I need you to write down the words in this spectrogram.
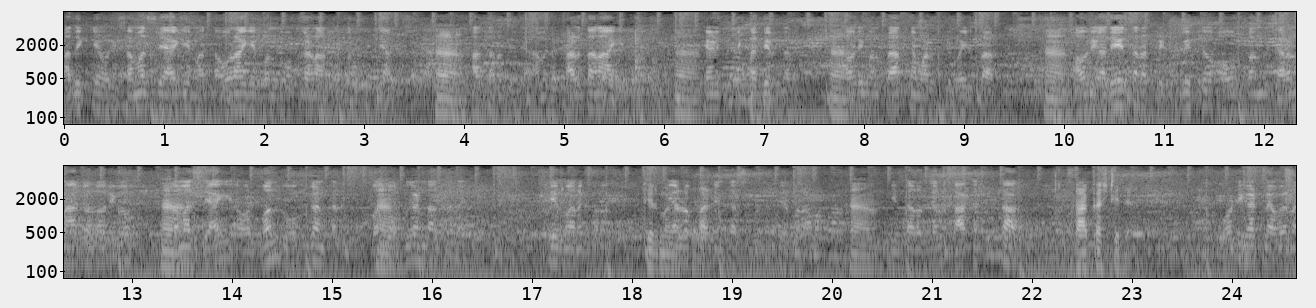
ಅದಕ್ಕೆ ಅವ್ರಿಗೆ ಸಮಸ್ಯೆ ಆಗಿ ಮತ್ತೆ ಅವರಾಗೆ ಬಂದು ಒಪ್ಕೊಳ್ಳೋ ಅಂತ ಪರಿಸ್ಥಿತಿ ಆಗ್ತದೆ. ಆ ಥರದಿದೆ ಆಮೇಲೆ ಕಳ್ತನ ಆಗಿದೆ ಹೇಳಿದ್ರೆ ಹೇಳಿದ್ದಕ್ಕೆ ಕದ್ದಿರ್ತಾರೆ. ಅವ್ರಿಗೆ ಒಂದು ಪ್ರಾರ್ಥನೆ ಮಾಡ್ತೀವಿ ಕೊಯ್ಲು ಪ್ರಾರ್ಥನೆ. ಅವ್ರಿಗೆ ಅದೇ ಥರ ಟ್ರಿಕ್ ಬಿತ್ತು ಅವ್ರು ಬಂದು ಶರಣಾಗಲ್ಲವರಿಗೂ. ಸಮಸ್ಯೆ ಆಗಿ ಅವ್ರು ಬಂದು ಒಪ್ಕೊಂತಾರೆ. ಬಂದು. ಒಪ್ಕೊಂಡಾದ್ಮೇಲೆ ತೀರ್ಮಾನಕ್ಕೆ ತೀರ್ಮಾನ ಎರಡು ಪಾರ್ಟಿ ತೀರ್ಮಾನ ಹಾಂ. ಈ ಥರದ್ದೆಲ್ಲ ಸಾಕಷ್ಟು ಸಾಕು ಸಾಕಷ್ಟಿದೆ. ಅವೆಲ್ಲ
